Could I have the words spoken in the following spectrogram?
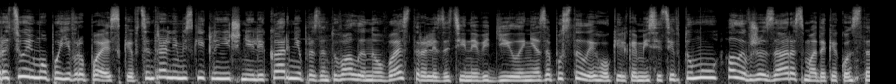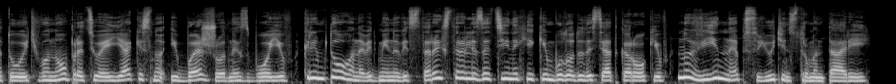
Працюємо по-європейськи. В центральній міській клінічній лікарні презентували нове стерилізаційне відділення. Запустили його кілька місяців тому, але вже зараз медики констатують, воно працює якісно і без жодних збоїв. Крім того, на відміну від старих стерилізаційних, яким було до десятка років, нові не псують інструментарій.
